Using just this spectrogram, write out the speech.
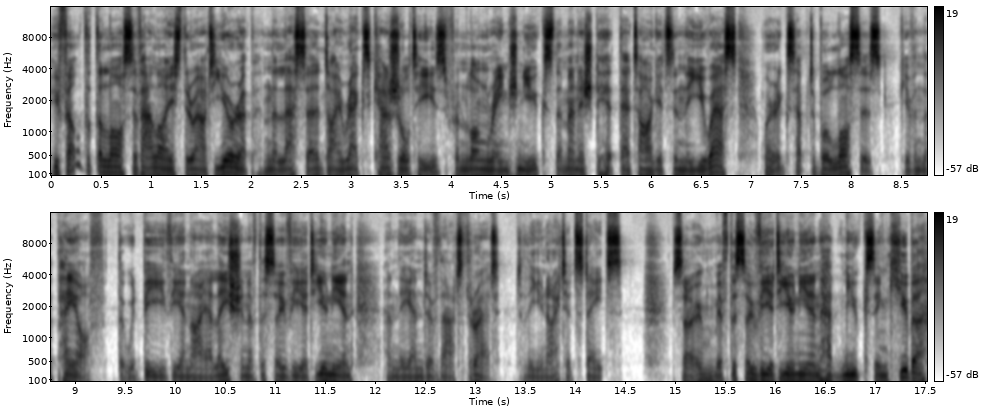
who felt that the loss of allies throughout Europe and the lesser direct casualties from long range nukes that managed to hit their targets in the US were acceptable losses given the the payoff that would be the annihilation of the Soviet Union and the end of that threat to the United States. So, if the Soviet Union had nukes in Cuba,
